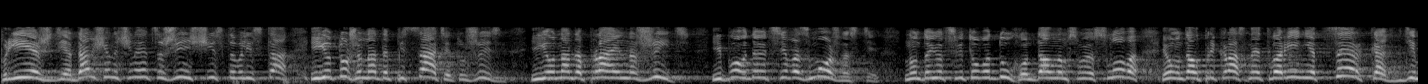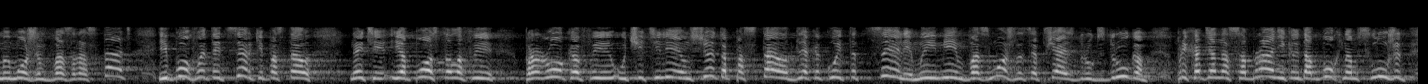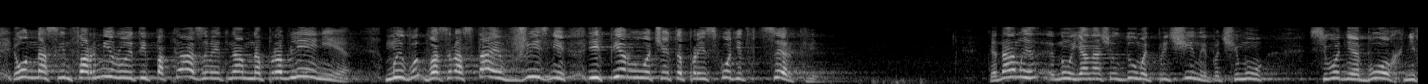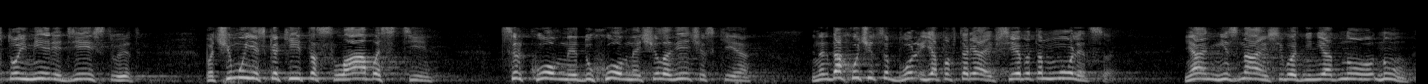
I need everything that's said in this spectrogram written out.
Прежде. Дальше начинается жизнь с чистого листа. Ее тоже надо писать, эту жизнь. Ее надо правильно жить. И Бог дает все возможности. Но Он дает Святого Духа. Он дал нам свое Слово, и Он дал прекрасное творение, церковь, где мы можем возрастать. И Бог в этой церкви поставил, знаете, и апостолов, и пророков, и учителей. Он все это поставил для какой-то цели. Мы имеем возможность, общаясь друг с другом, приходя на собрание, когда Бог нам служит, и Он нас информирует и показывает нам направление. Мы возрастаем в жизни, и в первую очередь это происходит в церкви. Когда мы, ну, я начал думать причины, почему сегодня Бог не в той мере действует, почему есть какие-то слабости церковные, духовные, человеческие. Иногда хочется, я повторяю, все об этом молятся. Я не знаю сегодня ни одно, ну,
